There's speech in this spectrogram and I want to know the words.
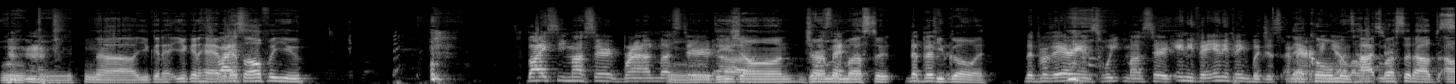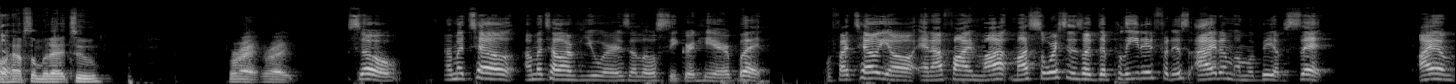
Mm-mm. No, you can you can have it. That's all for you. Spicy mustard, brown mustard, uh, Dijon, German mustard. the Bav- Keep going. the Bavarian sweet mustard, anything, anything but just that Colman's yellow hot mustard. I'll I'll So- have some of that too. Right, right. So I'm gonna tell I'm gonna tell our viewers a little secret here, but if I tell y'all and I find my my sources are depleted for this item, I'm gonna be upset. I am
